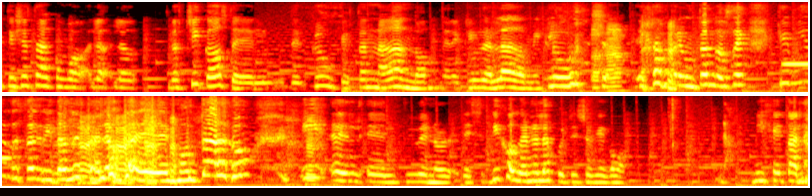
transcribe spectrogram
Que yo estaba como, lo- lo- los chicos del, del club que están nadando, en el club de al lado, mi club, Ajá. están preguntándose qué mierda está gritando esta loca de desmontado. Y el, el pibe no- dijo que no lo escuché. Yo que como, no, mi jeta no.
